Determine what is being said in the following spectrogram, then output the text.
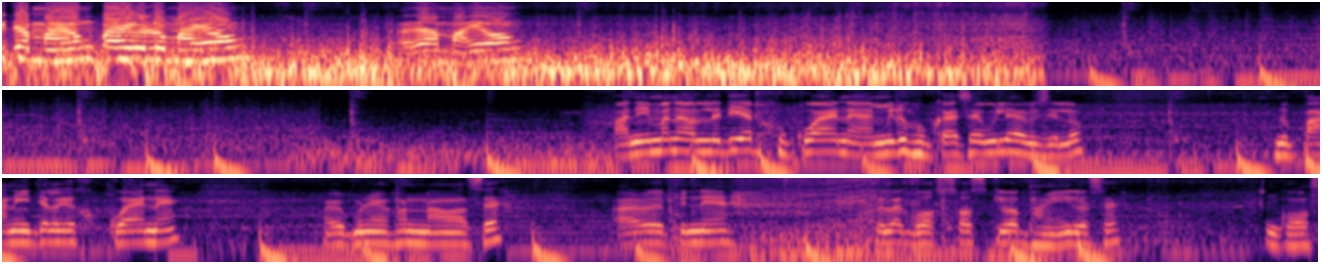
এতিয়া মায়ং পাই গ'লোঁ মায়ং এয়া মায়ং পানী মানে অলৰেডি ইয়াত শুকুৱাই নাই আমিতো শুকাইছে বুলি ভাবিছিলোঁ। কিন্তু পানী এতিয়ালৈকে শুকুৱাই নাই। আৰু ইপিনে এখন নাও আছে। আৰু এইপিনে এইবিলাক গছ চছ কিবা ভাঙি গৈছে। গছ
